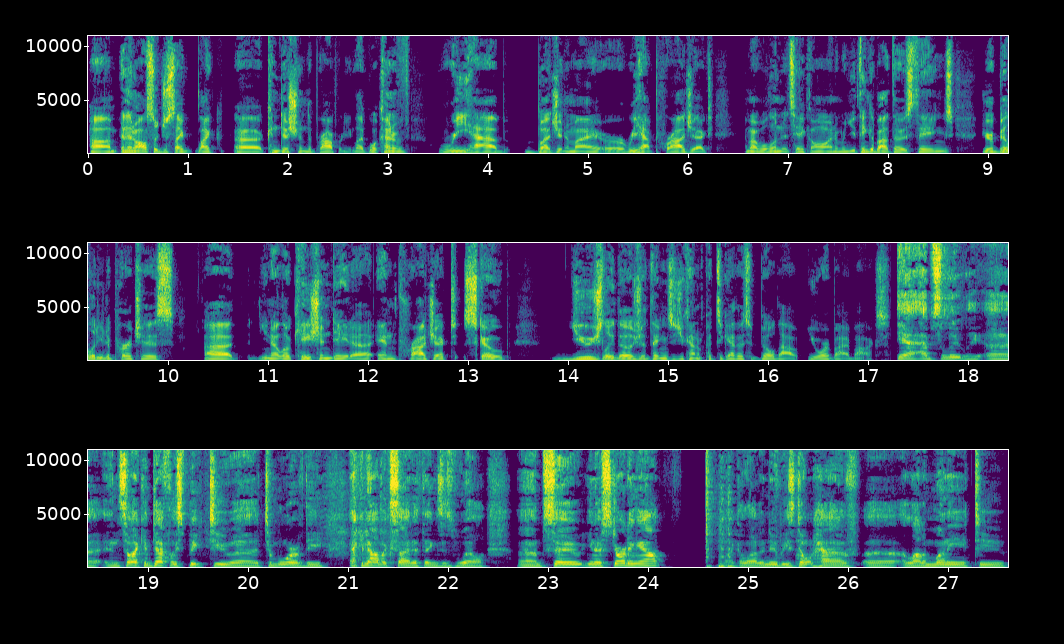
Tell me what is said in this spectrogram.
Um, and then also just like like uh, condition the property. Like what kind of rehab budget am I or rehab project am I willing to take on? And when you think about those things, your ability to purchase, uh, you know, location data and project scope usually those are things that you kind of put together to build out your buy box. Yeah, absolutely. Uh, and so I can definitely speak to uh, to more of the economic side of things as well. Um, so you know, starting out, like a lot of newbies, don't have uh, a lot of money to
